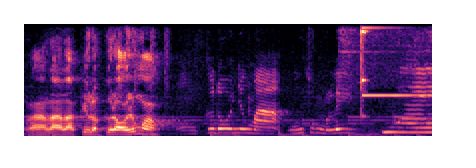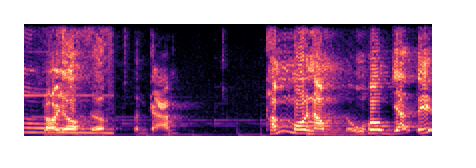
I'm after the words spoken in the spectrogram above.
Là là, là kêu là cưa đôi đúng không? Ừ, Cứ đôi nhưng mà uống chung một ly. Rồi vô. Được tình cảm. Thấm môi nồng nụ hôn gián tiếp.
